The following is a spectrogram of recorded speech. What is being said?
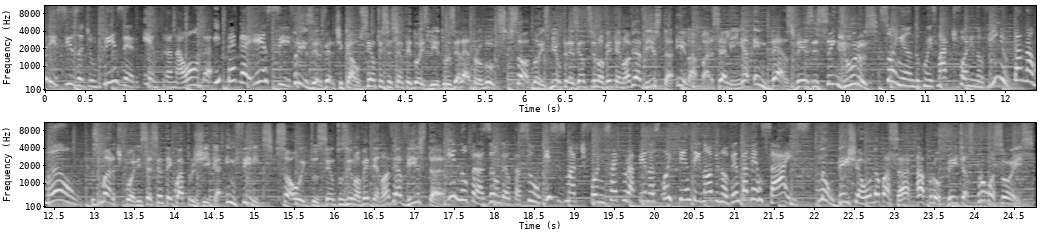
Precisa de um freezer? Entra na onda e pega esse. Freezer vertical 162 litros Electrolux, só 2.399 à vista e na parcelinha em 10 vezes sem juros. Sonhando com smartphone novinho? Tá na mão. Smartphone 64 GB Infinix, só 899 à vista. E no Prazão Delta Sul, esse smartphone sai por apenas 89,90 mensais. Não deixe a onda passar. Aproveite as promoções.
